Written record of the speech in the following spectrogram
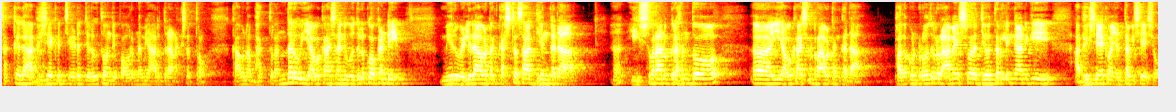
చక్కగా అభిషేకం చేయడం జరుగుతోంది పౌర్ణమి ఆరుద్ర నక్షత్రం. కావున భక్తులందరూ ఈ అవకాశాన్ని వదులుకోకండి. మీరు వెళ్ళి రావటం కష్టసాధ్యం కదా. ఈశ్వరానుగ్రహంతో ఈ అవకాశం రావటం కదా. పదకొండు రోజులు రామేశ్వర జ్యోతిర్లింగానికి అభిషేకం ఎంత విశేషం?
